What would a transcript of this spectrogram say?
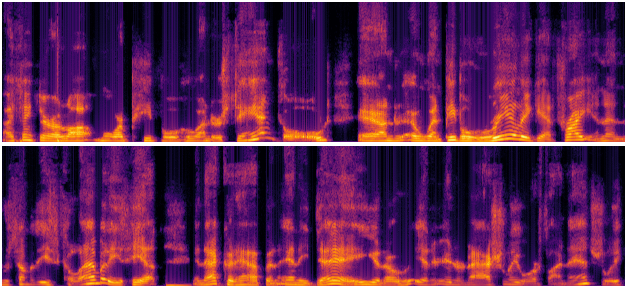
I think there are a lot more people who understand gold. And when people really get frightened and some of these calamities hit, and that could happen any day, you know, internationally or financially,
